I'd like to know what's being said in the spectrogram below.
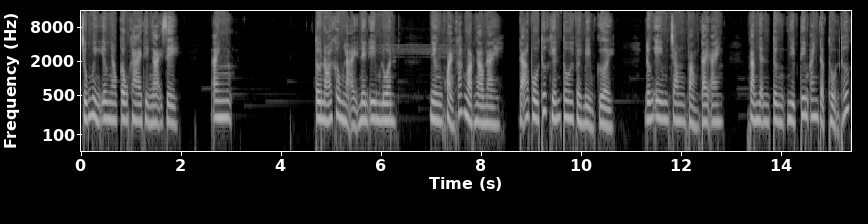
Chúng mình yêu nhau công khai thì ngại gì. Anh... Tôi nói không lại nên im luôn. Nhưng khoảnh khắc ngọt ngào này đã vô thức khiến tôi phải mỉm cười. Đứng im trong vòng tay anh, cảm nhận từng nhịp tim anh đập thổn thức,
